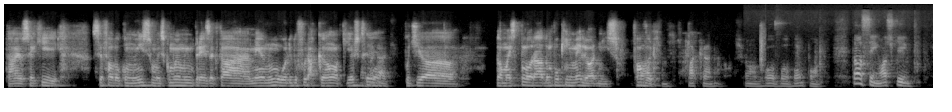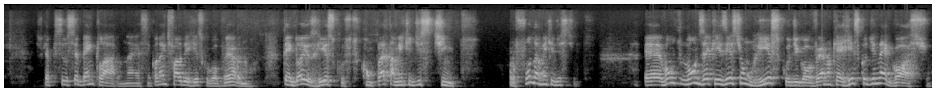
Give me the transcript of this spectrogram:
tá? Eu sei que você falou como isso, mas como é uma empresa que está meio no olho do furacão aqui, acho que é você podia dar uma explorada um pouquinho melhor nisso. Por favor. Ótimo. Bacana. Boa, bom ponto. Então, assim, eu acho que acho que é preciso ser bem claro, né? Assim, quando a gente fala de risco governo, tem dois riscos completamente distintos, profundamente distintos. É, vamos, vamos dizer que existe um risco de governo que é risco de negócio,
